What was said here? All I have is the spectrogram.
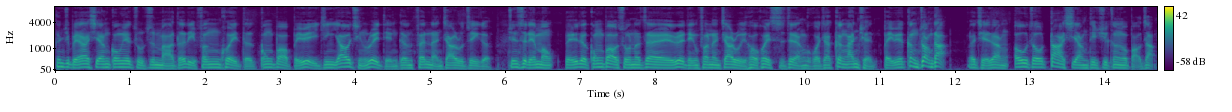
根据北大西洋公约组织马德里峰会的公报，北约已经邀请瑞典跟芬兰加入这个军事联盟。北约的公报说呢，在瑞典芬兰加入以后，会使这两个国家更安全，北约更壮大，而且让欧洲大西洋地区更有保障。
